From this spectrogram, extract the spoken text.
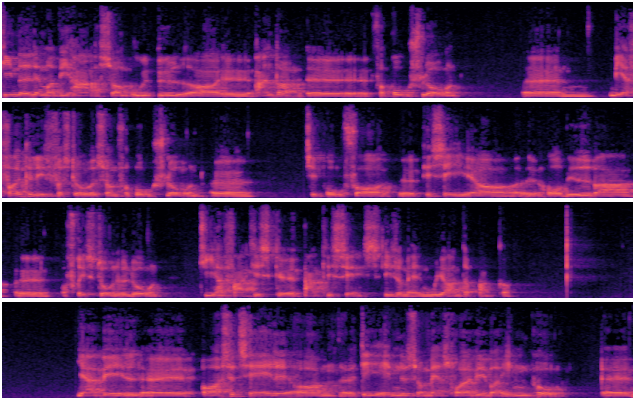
De medlemmer, vi har, som udbyder øh, andre øh, forbrugslån, øh, mere folkeligt forstået som forbrugslån, øh, til brug for øh, PC'er og øh, hårde hvidevarer øh, og fristående lån, de har faktisk øh, banklicens, ligesom alle mulige andre banker. Jeg vil øh, også tale om øh, det emne, som Mads Rørvig var inde på. Øh,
